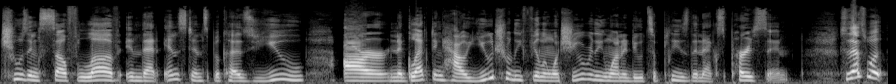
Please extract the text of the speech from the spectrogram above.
choosing self-love in that instance because you are neglecting how you truly feel and what you really want to do to please the next person. So that's what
